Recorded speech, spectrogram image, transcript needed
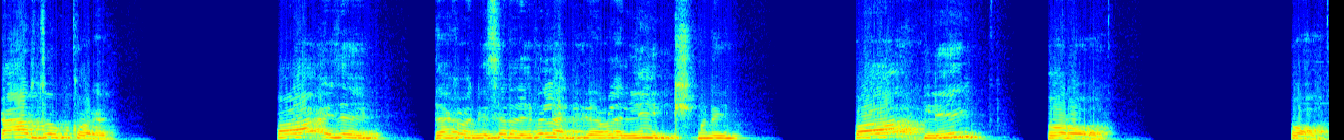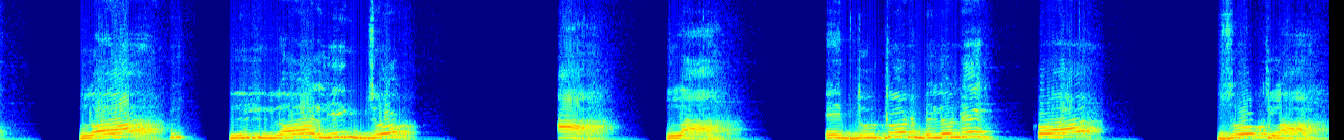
কার যোগ করে? এই যে, দেখো নিচে রেফেল লাইন এটা বলে লিঙ্ক মানে ক লিঙ্ক করো ক। ল ল লিঙ্ক যোগ, আ, লা। এই দুটোর মিলনে ক, যোগ, লা,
